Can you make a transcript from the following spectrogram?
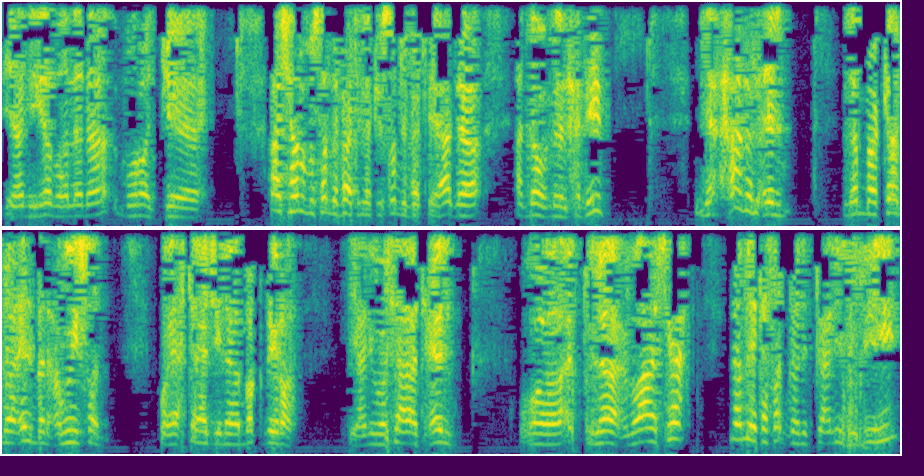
يعني يظهر لنا مرجح أشهر المصنفات التي صنفت في هذا النوع من الحديث هذا العلم لما كان علما عويصا ويحتاج إلى مقدرة يعني وسعة علم واطلاع واسع لم يتصدى للتعريف فيه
